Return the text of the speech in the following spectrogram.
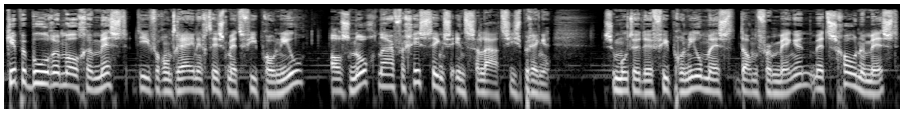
Kippenboeren mogen mest die verontreinigd is met fipronil alsnog naar vergistingsinstallaties brengen. Ze moeten de fipronilmest dan vermengen met schone mest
